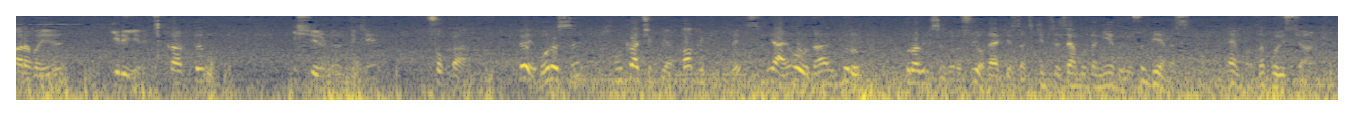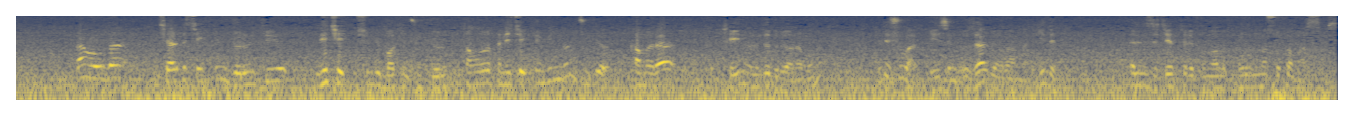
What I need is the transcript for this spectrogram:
arabayı geri geri çıkarttım. İş yerinin önündeki sokağa. Evet orası halka açık bir yer. Public place. Yani orada durup durabilirsiniz orası yok. Herkes açık. Kimse sen burada niye duruyorsun diyemez. En fazla polis çağırır. Ben orada içeride çektiğim görüntüyü ne çekmişim bir bakayım. Çünkü görüntü tam olarak da ne çektiğimi bilmiyorum. Çünkü kamera şeyin önünde duruyor arabanın. Bir de şu var. Gezin özel bir alandan gidin. Elinize cep telefonu alıp burnuna sokamazsınız.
